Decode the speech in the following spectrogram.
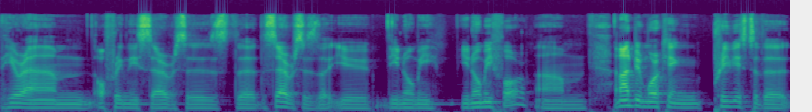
here I am offering these services. The the services that you you know me you know me for. Um, and I'd been working previous to the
